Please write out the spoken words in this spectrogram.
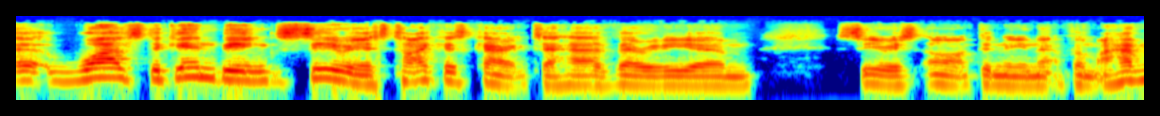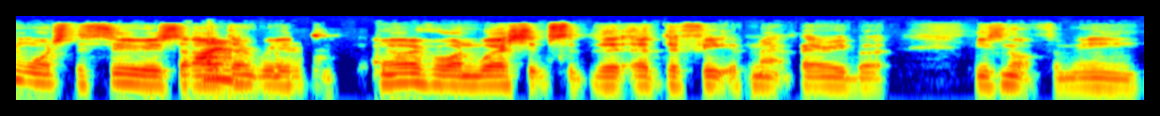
uh, whilst again being serious. Taika's character had a very um, serious arc, didn't he, in that film? I haven't watched the series, so I don't really. I know everyone worships at the, at the feet of Matt Berry, but he's not for me.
